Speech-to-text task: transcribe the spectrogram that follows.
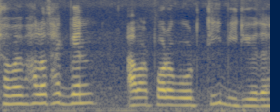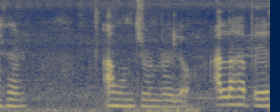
সবাই ভালো থাকবেন। আবার পরবর্তী ভিডিও দেখার আমন্ত্রণ রইল। আল্লাহ হাফেজ।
